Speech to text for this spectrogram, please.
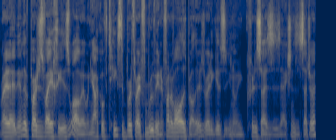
right? At the end of Parshas Vayechi as well, right? When Yaakov takes the birthright from Reuven in front of all his brothers, right? He gives, you know, he criticizes his actions, etc.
